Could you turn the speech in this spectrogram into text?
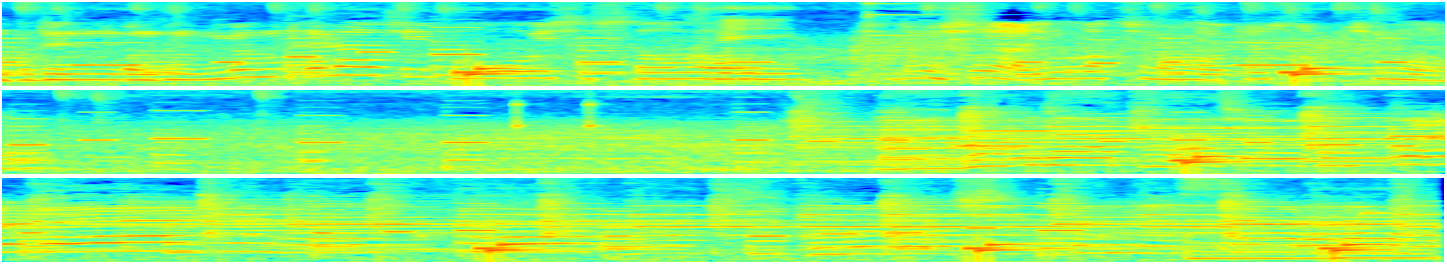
모든 건 분명 달라지고 있었어. 헤이. 정신이 아닌 것 같지만 어쩔 수 없지 뭐. 내가 가져간 걸왜 보고 싶은 내 사랑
